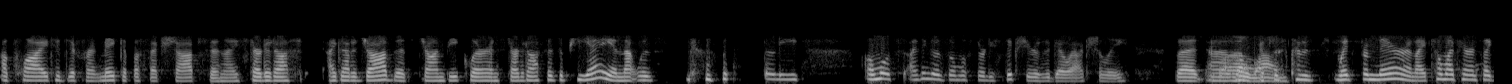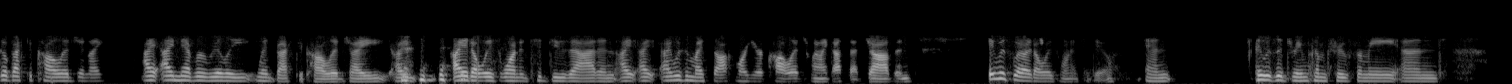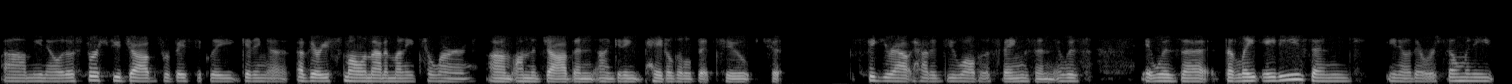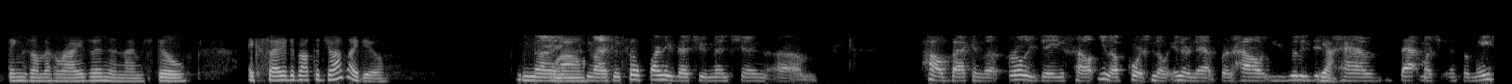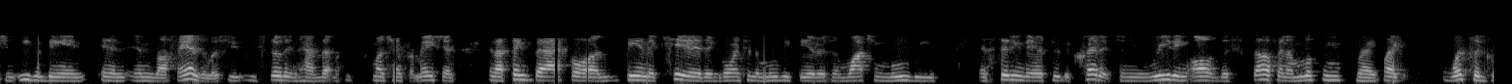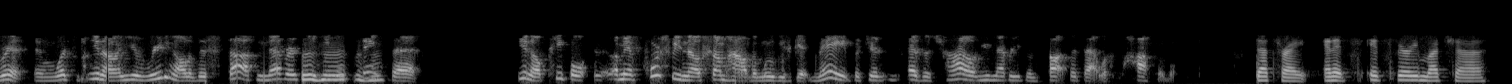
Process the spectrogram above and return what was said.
apply to different makeup effects shops and I started off I got a job at John Buechler and started off as a PA and that was 30 almost I think it was almost 36 years ago actually but um oh, wow. I just kind of went from there and I told my parents I go back to college and I I, I never really went back to college. I I I had always wanted to do that, and I, I I was in my sophomore year of college when I got that job, and it was what I'd always wanted to do, and it was a dream come true for me. And um, you know, those first few jobs were basically getting a, a very small amount of money to learn um, on the job and uh, getting paid a little bit to to figure out how to do all those things. And it was it was uh, the late '80s, and you know, there were so many things on the horizon, and I'm still excited about the job I do. Nice, wow. nice. It's so funny that you mentioned um, how back in the early days, how you know, of course, no internet, but how you really didn't yeah. have that much information. Even being in in Los Angeles, you, you still didn't have that much information. And I think back on being a kid and going to the movie theaters and watching movies and sitting there through the credits and you're reading all of this stuff, and I'm looking right like what's a grit and what's you know, and you're reading all of this stuff, never to mm-hmm, even mm-hmm. think that you know, people, I mean, of course we know somehow the movies get made, but you're, as a child, you never even thought that that was possible. That's right. And it's, it's very much, uh,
